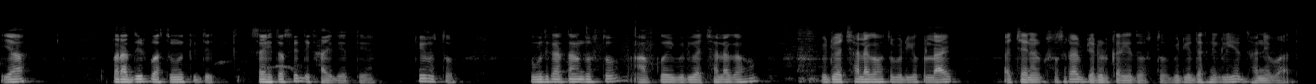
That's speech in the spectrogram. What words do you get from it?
या प्रदीप्त वस्तुओं की सहायता से दिखाई देते हैं। ठीक है दोस्तों। उम्मीद करता हूँ दोस्तों, आपको ये वीडियो अच्छा लगा हो। वीडियो अच्छा लगा हो तो वीडियो को लाइक और चैनल को सब्सक्राइब ज़रूर करिए दोस्तों। वीडियो देखने के लिए धन्यवाद।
